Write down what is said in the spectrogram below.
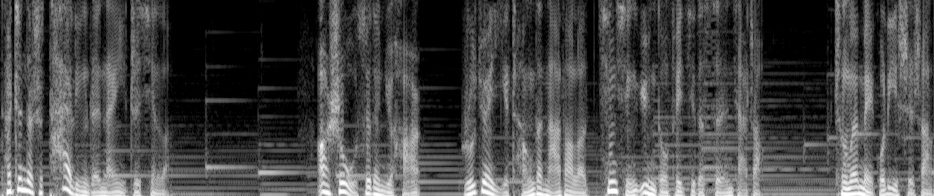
她真的是太令人难以置信了。二十五岁的女孩如愿以偿地拿到了轻型运动飞机的私人驾照，成为美国历史上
